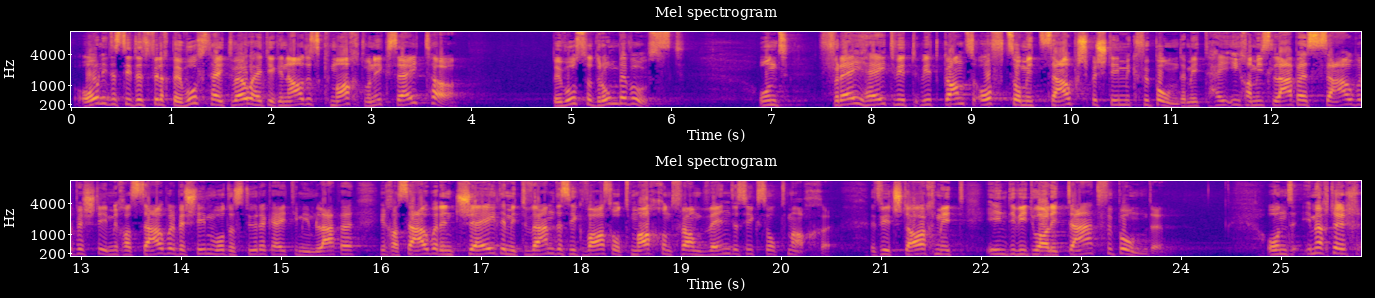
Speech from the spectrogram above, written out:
Ohne, dass ihr das vielleicht bewusst habt, weil, habt ihr genau das gemacht, was ich gesagt habe. Bewusst oder unbewusst. Und Freiheit wird, wird ganz oft so mit Selbstbestimmung verbunden. Mit, hey, ich kann mein Leben selber bestimmen. Ich kann selber bestimmen, wo das durchgeht in meinem Leben. Ich kann selber entscheiden, mit wem das ich was machen und vor allem, wenn das ich machen will. Es wird stark mit Individualität verbunden. Und ich möchte euch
